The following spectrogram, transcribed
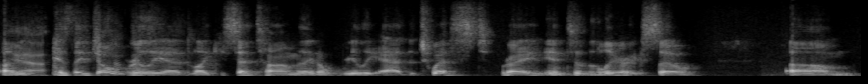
Yeah. they don't really add, like you said, Tom, they don't really add the twist right into the lyrics. So um,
